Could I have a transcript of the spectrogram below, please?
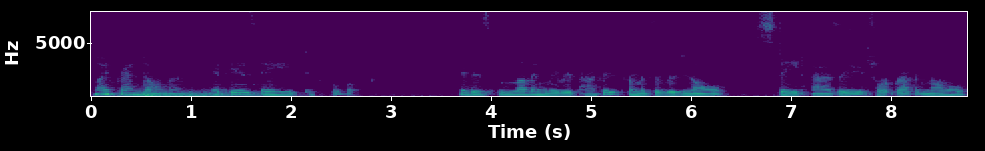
My Friend Dahmer. It is a typical book. It is lovingly repackaged from its original state as a short graphic novel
